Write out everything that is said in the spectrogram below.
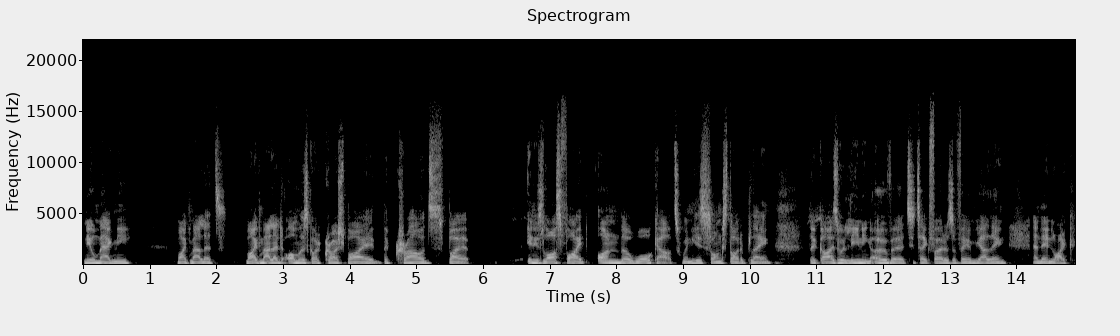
Neil Magny, Mike Malott. Mike Malott almost got crushed by the crowds by in his last fight on the walkouts when his song started playing. The guys were leaning over to take photos of him yelling, and then like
